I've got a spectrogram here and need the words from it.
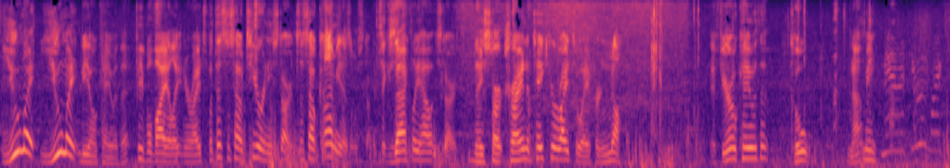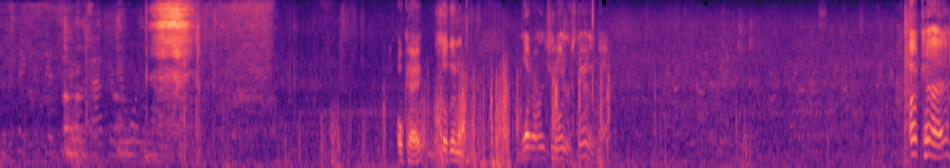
You might, you might be okay with it. People violating your rights, but this is how tyranny starts. This is how communism starts. It's exactly how it starts. They start trying to take your rights away for nothing. If you're okay with it, cool. Not me. Ma'am, if you would like to take the kids to the bathroom, you're more than welcome. Okay, so then, what aren't you understanding about? it? Okay.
